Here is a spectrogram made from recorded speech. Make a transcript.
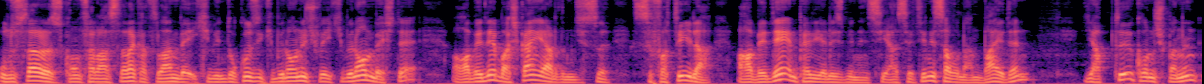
uluslararası konferanslara katılan ve 2009, 2013 ve 2015'te ABD Başkan Yardımcısı sıfatıyla ABD emperyalizminin siyasetini savunan Biden, yaptığı konuşmanın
